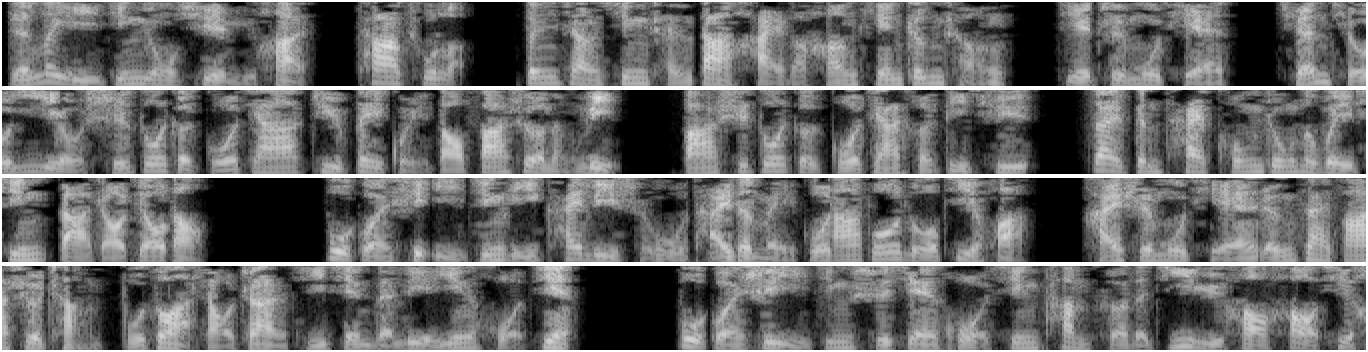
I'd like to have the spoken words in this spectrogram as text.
人类已经用血与汗踏出了奔向星辰大海的航天征程。截至目前。全球已有十多个国家具备轨道发射能力，八十多个国家和地区在跟太空中的卫星打着交道。不管是已经离开历史舞台的美国阿波罗计划，还是目前仍在发射场不断挑战极限的猎鹰火箭；不管是已经实现火星探测的机遇号好奇号，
